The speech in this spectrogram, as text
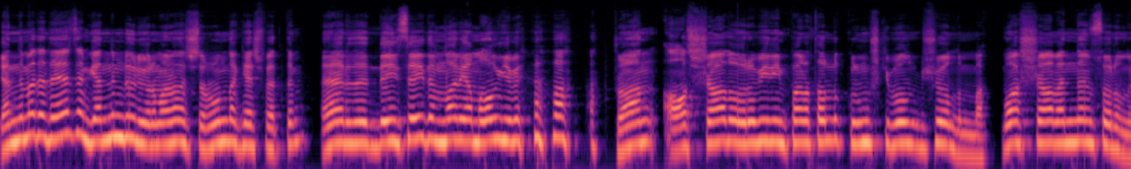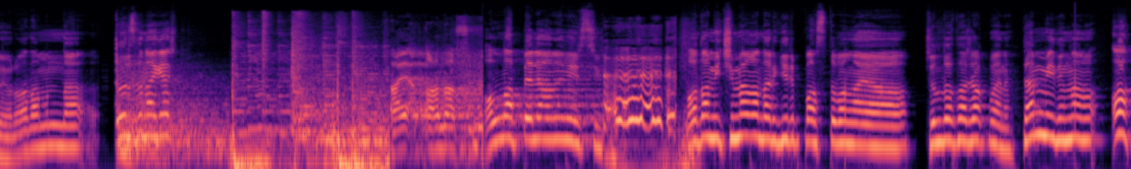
kendime de değersem kendim de ölüyorum arkadaşlar. Onu da keşfettim. Eğer de değseydim var ya mal gibi. Şu an aşağı doğru bir imparatorluk kurmuş gibi bir şey oldum bak. Bu aşağı benden soruluyor. Adamın da hırzına geç. Ay anasını. Allah belanı versin. Adam içime kadar girip bastı bana ya. Çıldırtacak beni. Sen miydin lan o? Ah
